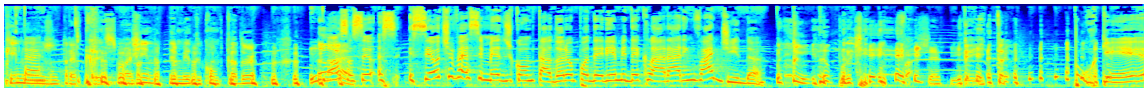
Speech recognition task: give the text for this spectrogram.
Quem não É. usa um treco desse? Imagina ter medo de computador. Não Nossa, é. se, eu, se- se eu tivesse medo de computador, eu poderia me declarar invadida. Porque, chefe. Porque,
